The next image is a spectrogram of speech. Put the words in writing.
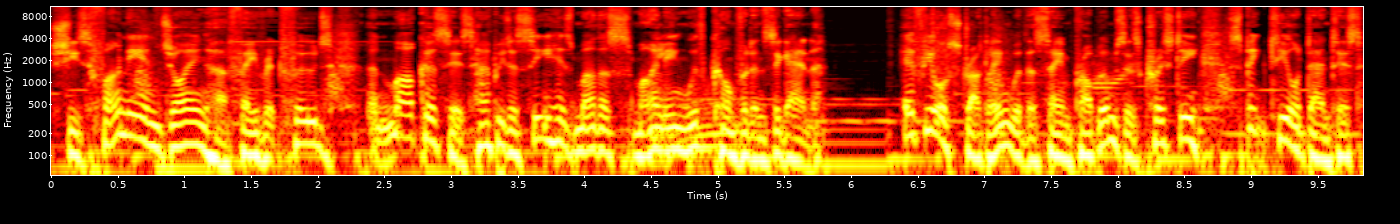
She's finally enjoying her favorite foods, and Marcus is happy to see his mother smiling with confidence again. If you're struggling with the same problems as Christy, speak to your dentist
